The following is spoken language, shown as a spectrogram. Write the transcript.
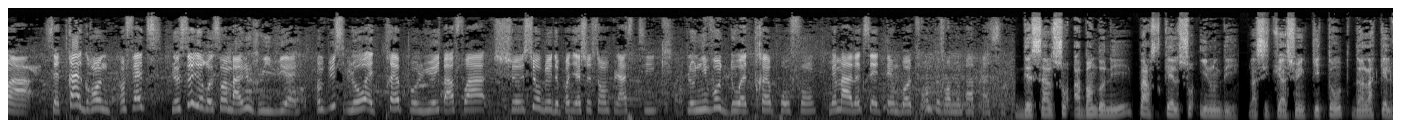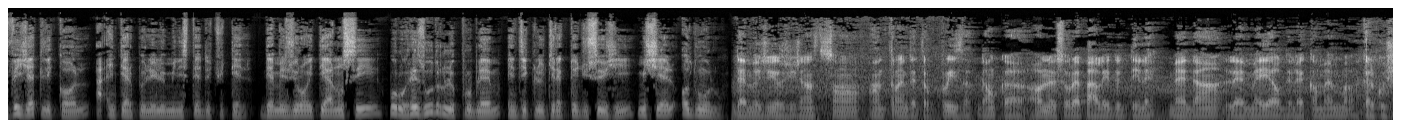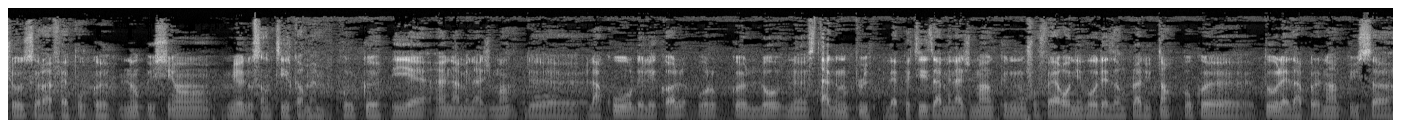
c'est très grande. En fait, le sol ressemble à une rivière. En plus, l'eau est très polluée. Parfois, je suis obligée de prendre des chaussures en plastique. Le niveau d'eau est très profond. Même avec certains bottes, on ne peut vraiment pas passer. Des salles sont abandonnées parce qu'elles sont inondées. La situation inquiétante dans laquelle végète l'école a interpellé le ministère de tutelle. Des mesures ont été annoncées pour résoudre le problème, indique le directeur du CEG, Michel Odouolou. Des mesures urgentes sont en train d'être prises. Donc, euh, on ne saurait parler de délai mais dans les meilleurs délais quand même, quelque chose sera fait pour que nous puissions mieux nous sentir quand même, pour qu'il y ait un aménagement de la cour de l'école pour que l'eau ne stagne plus. Les petits aménagements qu'il nous faut faire au niveau des emplois du temps pour que tous les apprenants puissent euh,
